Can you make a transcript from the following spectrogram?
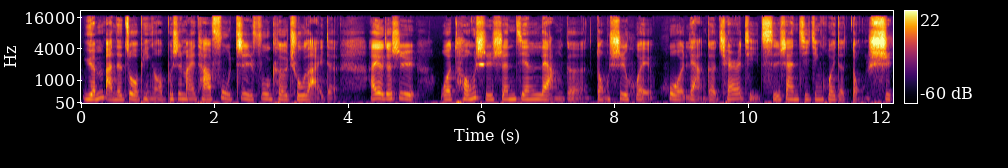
原版的作品哦，不是买他复制复刻出来的。还有就是，我同时身兼两个董事会或两个 charity 慈善基金会的董事。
